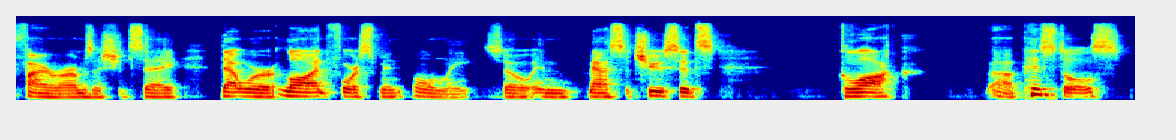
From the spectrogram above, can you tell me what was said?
firearms, I should say, that were law enforcement only. So in Massachusetts, Glock uh, pistols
